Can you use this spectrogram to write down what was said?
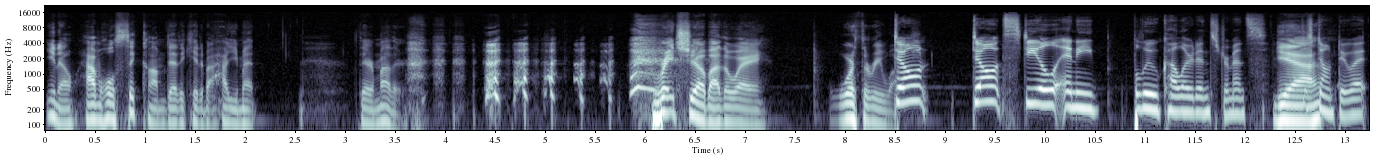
you know, have a whole sitcom dedicated about how you met their mother. Great show, by the way. Worth the rewatch. Don't don't steal any blue colored instruments. yeah, Just don't do it.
